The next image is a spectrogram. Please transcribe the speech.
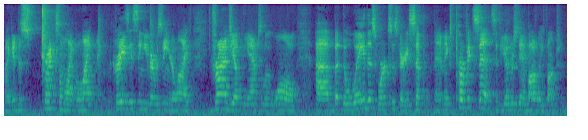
Like it just strikes them like lightning. The craziest thing you've ever seen in your life drives you up the absolute wall. Uh, but the way this works is very simple, and it makes perfect sense if you understand bodily function.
